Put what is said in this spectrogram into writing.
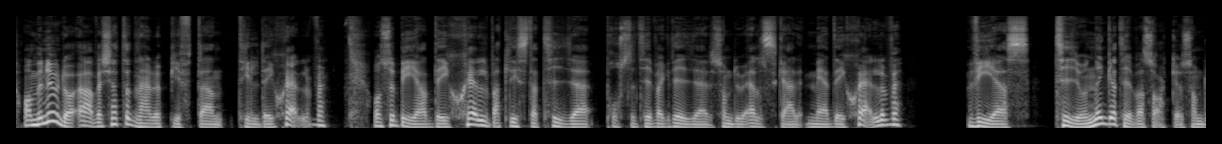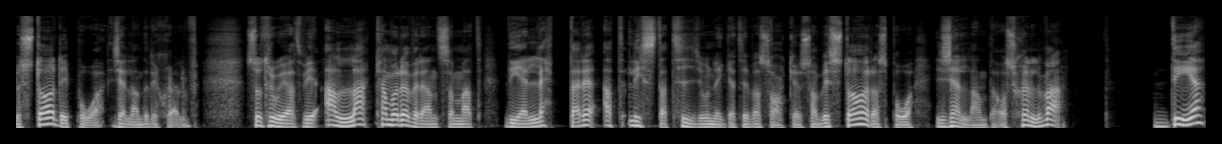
Om vi nu då översätter den här uppgiften till dig själv och så ber jag dig själv att lista tio positiva grejer som du älskar med dig själv vs tio negativa saker som du stör dig på gällande dig själv, så tror jag att vi alla kan vara överens om att det är lättare att lista tio negativa saker som vi stör oss på gällande oss själva. Det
